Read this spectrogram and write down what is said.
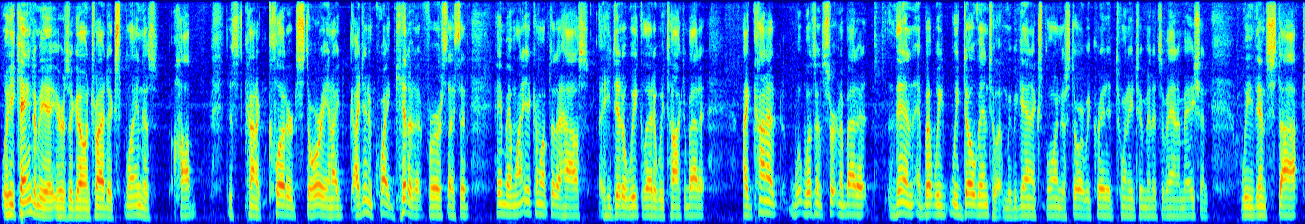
Well, he came to me eight years ago and tried to explain this hob, this kind of cluttered story, and I, I didn't quite get it at first. I said, "Hey, man, why don't you come up to the house?" He did a week later. We talked about it. I kind of w- wasn't certain about it then, but we, we dove into it and we began exploring the story. We created 22 minutes of animation. We then stopped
